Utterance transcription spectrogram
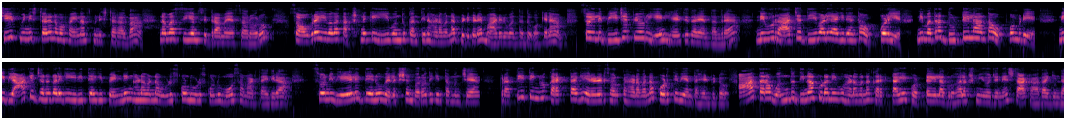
ಚೀಫ್ ಮಿನಿಸ್ಟರ್ ನಮ್ಮ ಫೈನಾನ್ಸ್ ಮಿನಿಸ್ಟರ್ ಅಲ್ವಾ? ನಮ್ಮ ಸಿಎಂ ಸಿದ್ದರಾಮಯ್ಯ ಸರ್ ಅವರು. ಸೊ ಅವರೇ ಇವಾಗ ತಕ್ಷಣಕ್ಕೆ ಈ ಒಂದು ಕಂತಿನ ಹಣವನ್ನ ಬಿಡುಗಡೆ ಮಾಡಿರುವಂತದ್ದು ಓಕೆನಾ ಸೊ ಇಲ್ಲಿ ಬಿಜೆಪಿ ಅವರು ಏನ್ ಹೇಳ್ತಿದ್ದಾರೆ ಅಂತಂದ್ರೆ, ನೀವು ರಾಜ್ಯ ದಿವಾಳಿ ಆಗಿದೆ ಅಂತ ಒಪ್ಕೊಳ್ಳಿ. ನಿಮ್ಮ ಹತ್ರ ದುಡ್ಡಿಲ್ಲ ಅಂತ ಒಪ್ಕೊಂಡ್ಬಿಡಿ. ನೀವ್ ಯಾಕೆ ಜನಗಳಿಗೆ ಈ ರೀತಿಯಾಗಿ ಪೆಂಡಿಂಗ್ ಹಣವನ್ನ ಉಳಿಸ್ಕೊಂಡು ಉಳಿಸ್ಕೊಂಡು ಮೋಸ ಮಾಡ್ತಾ ಇದ್ದೀರಾ? ಸೊ ನೀವು ಹೇಳಿದ್ದೇನು ಎಲೆಕ್ಷನ್ ಬರೋ ಆಗೋದಕ್ಕಿಂತ ಮುಂಚೆ ಪ್ರತಿ ತಿಂಗಳು ಕರೆಕ್ಟಾಗಿ ಎರಡೆರಡು ಸಾವಿರ ರೂಪಾಯಿ ಹಣವನ್ನ ಕೊಡ್ತೀವಿ ಅಂತ ಹೇಳ್ಬಿಟ್ಟು ಆ ತರ ಒಂದು ದಿನ ಕೂಡ ನೀವು ಹಣವನ್ನ ಕರೆಕ್ಟಾಗಿ ಕೊಟ್ಟೇ ಇಲ್ಲ ಗೃಹಲಕ್ಷ್ಮಿ ಯೋಜನೆ ಸ್ಟಾರ್ಟ್ ಆದಾಗಿಂದ.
